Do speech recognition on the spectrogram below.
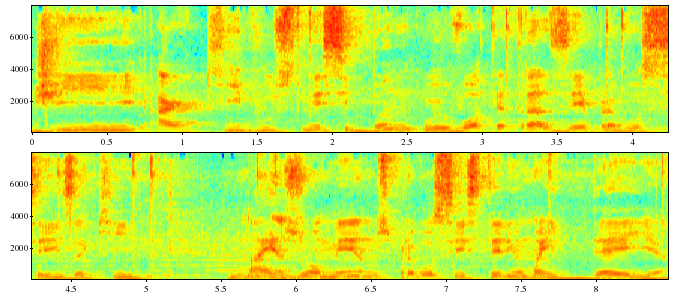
de arquivos nesse banco, eu vou até trazer para vocês aqui mais ou menos para vocês terem uma ideia.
